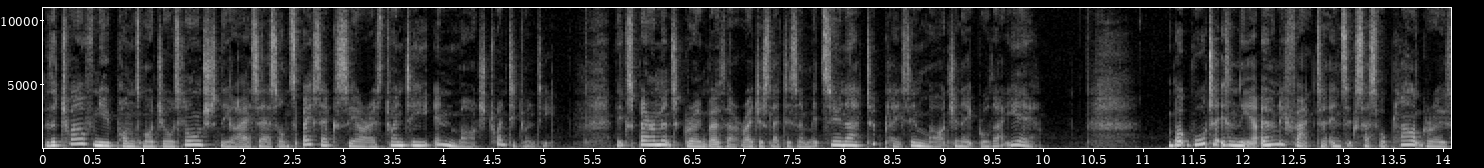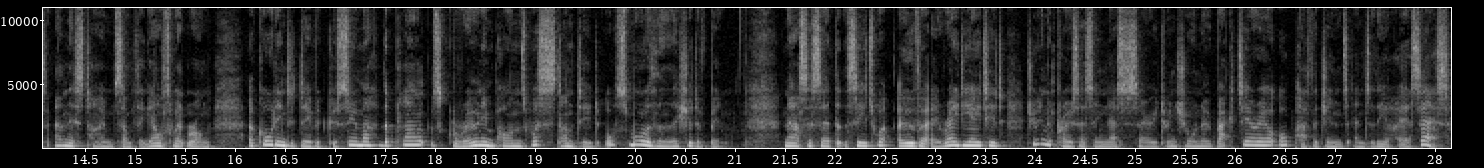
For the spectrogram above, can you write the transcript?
The 12 new PONDS modules launched the ISS on SpaceX CRS 20 in March 2020. The experiment, growing both Outredgeous lettuce and Mizuna, took place in March and April that year. But water isn't the only factor in successful plant growth, and this time something else went wrong. According to David Kusuma, the plants grown in ponds were stunted or smaller than they should have been. NASA said that the seeds were over irradiated during the processing necessary to ensure no bacteria or pathogens enter the ISS.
